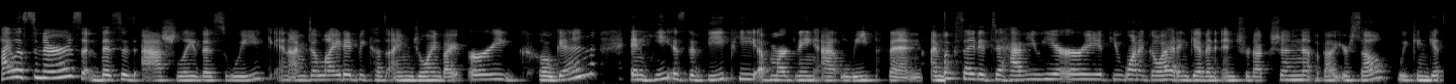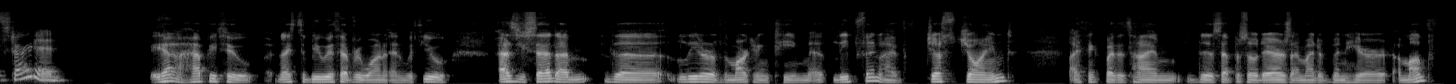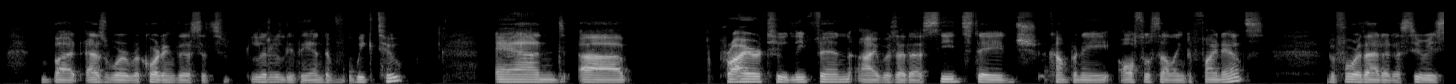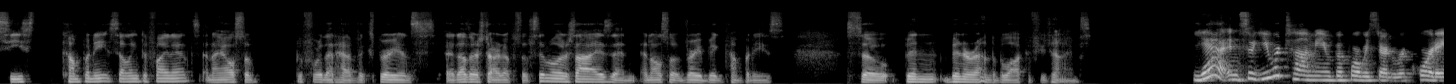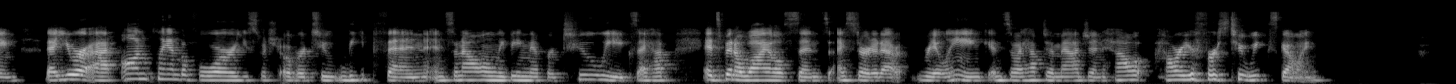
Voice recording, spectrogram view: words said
Hi, listeners. This is Ashley this week, and I'm delighted because I'm joined by Uri Kogan, and he is the VP of Marketing at LeapFin. I'm excited to have you here, Uri. If you want to go ahead and give an introduction about yourself, we can get started. Yeah, happy to. Nice to be with everyone and with you. As you said, I'm the leader of the marketing team at LeapFin. I've just joined. I think by the time this episode airs, I might have been here a month but as we're recording this, it's literally the end of week two. And uh, prior to LeapFin, I was at a seed stage company also selling to finance. Before that, at a Series C company selling to finance. And I also, before that, have experience at other startups of similar size and, and also at very big companies. So been been around the block a few times. Yeah. And so you were telling me before we started recording that you were at On Plan before you switched over to LeapFin. And so now only being there for two weeks, I have it's been a while since I started at Real Inc. And so I have to imagine how how are your first two weeks going?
